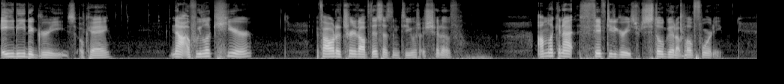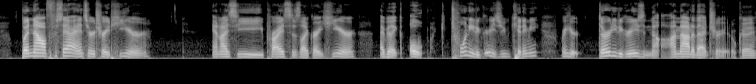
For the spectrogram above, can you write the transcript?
80 degrees, okay? Now, if we look here, if I would have traded off this SMT, which I should have, I'm looking at 50 degrees, which is still good, above 40. But now, if I say I enter a trade here, and I see prices like right here, I'd be like, oh, 20 degrees, are you kidding me? Right here, 30 degrees, no, I'm out of that trade, okay?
